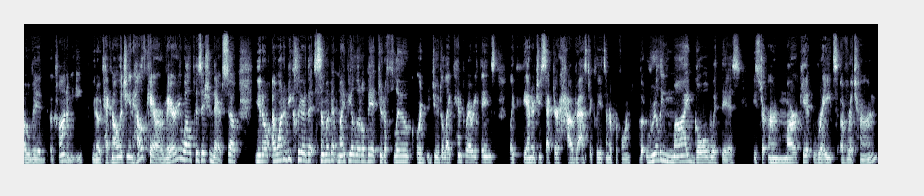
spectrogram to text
COVID economy, you know, technology and healthcare are very well positioned there. So, you know, I want to be clear that some of it might be a little bit due to fluke or due to like temporary things like the energy sector, how drastically it's underperformed. But really, my goal with this is to earn market rates of return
